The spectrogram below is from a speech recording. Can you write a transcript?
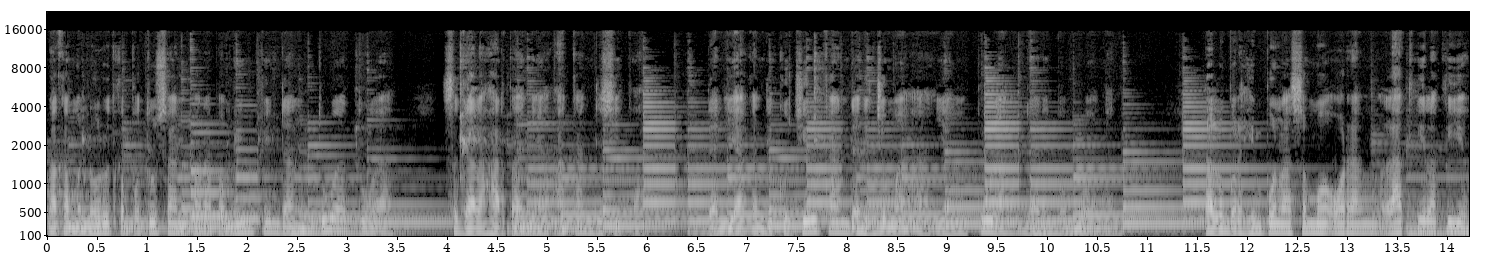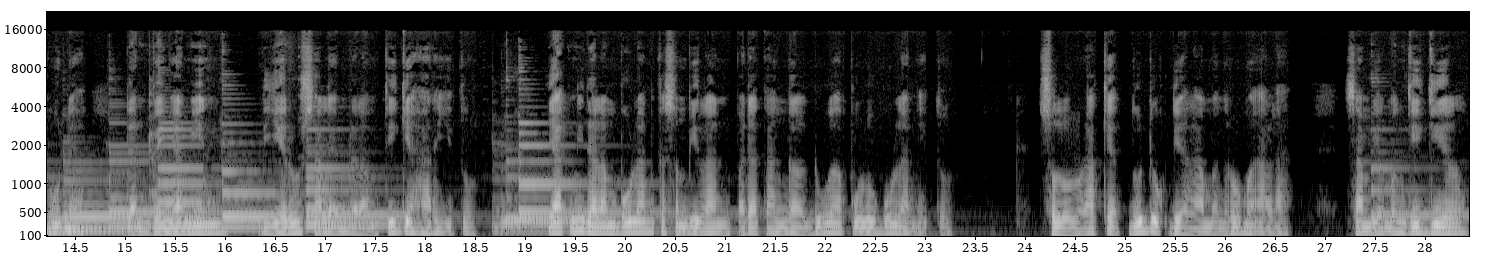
maka menurut keputusan para pemimpin dan tua-tua, segala hartanya akan disita, dan ia akan dikucilkan dari jemaah yang pulang dari pembuangan. Lalu berhimpunlah semua orang laki-laki Yehuda dan Benyamin di Yerusalem dalam tiga hari itu, yakni dalam bulan ke-9 pada tanggal 20 bulan itu. Seluruh rakyat duduk di halaman rumah Allah sambil menggigil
